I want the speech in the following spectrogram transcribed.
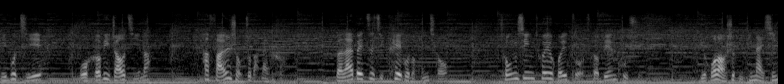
你不急，我何必着急呢？他反手就把耐克本来被自己 K 过的红球，重新推回左侧边库去，与火老师比拼耐心。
